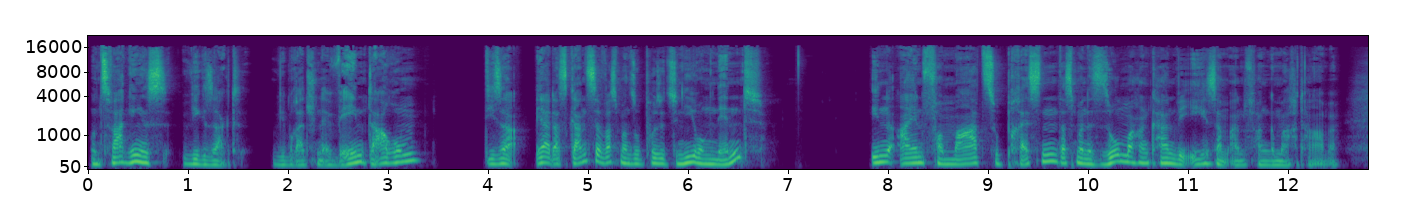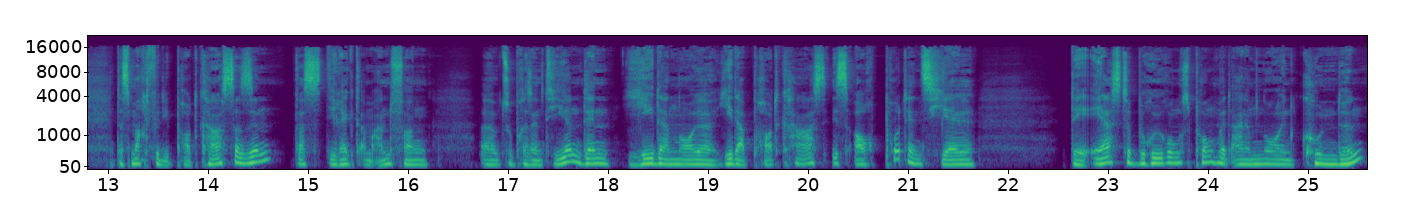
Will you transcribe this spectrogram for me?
Und zwar ging es, wie gesagt, wie bereits schon erwähnt, darum, dieser, ja, das Ganze, was man so Positionierung nennt, in ein Format zu pressen, dass man es so machen kann, wie ich es am Anfang gemacht habe. Das macht für die Podcaster Sinn, das direkt am Anfang äh, zu präsentieren, denn jeder neue, jeder Podcast ist auch potenziell der erste Berührungspunkt mit einem neuen Kunden,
